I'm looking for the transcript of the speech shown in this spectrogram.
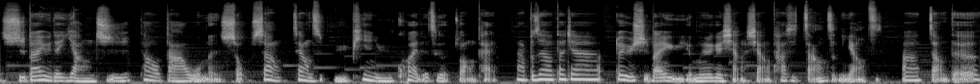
石斑鱼的养殖到达我们手上这样子鱼片鱼块的这个状态，那不知道大家对于石斑鱼有没有一个想象？它是长怎么样子？它长得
